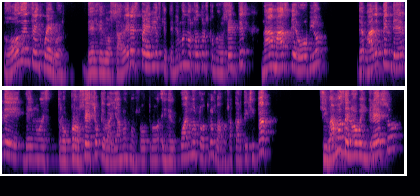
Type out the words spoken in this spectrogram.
Todo entra en juego. Desde los saberes previos que tenemos nosotros como docentes, nada más que obvio, va a depender de, de nuestro proceso que vayamos nosotros, en el cual nosotros vamos a participar. Si vamos de nuevo ingreso,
